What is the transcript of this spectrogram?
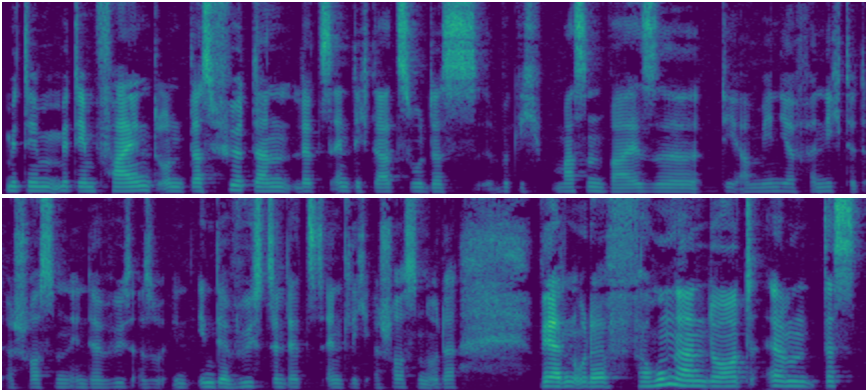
mit dem, mit dem Feind. Und das führt dann letztendlich dazu, dass wirklich massenweise die Armenier vernichtet, erschossen in der Wüste, also in, in der Wüste letztendlich erschossen oder werden oder verhungern dort. Ähm, das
